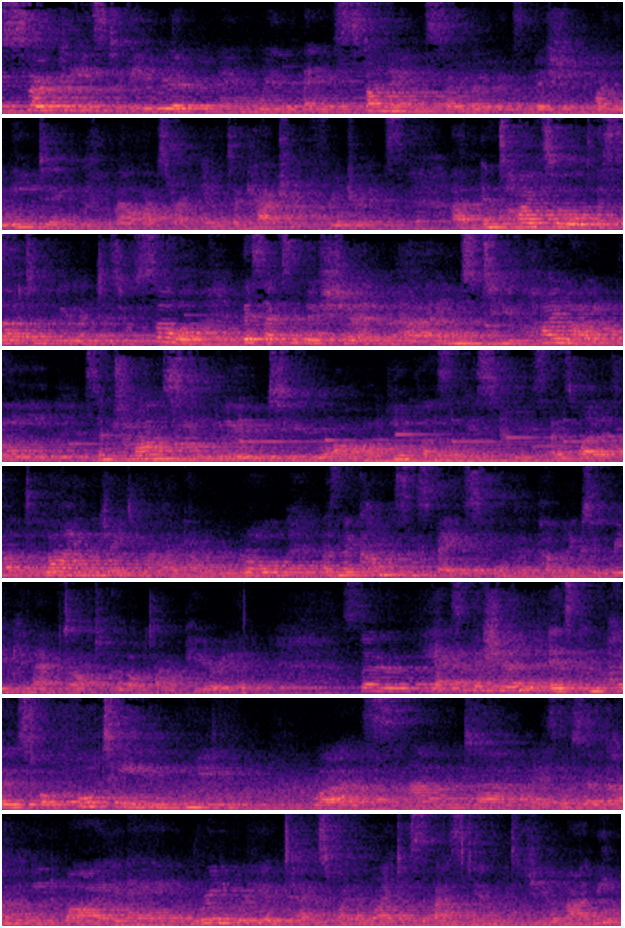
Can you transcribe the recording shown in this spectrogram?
so pleased to be reopening with a stunning solo exhibition by the leading female abstract painter Katrin Fridriks. Um, entitled A Certain Blue Enters Your Soul, this exhibition uh, aims to highlight the centrality of blue to our universal histories as well as underline the J.D. Malat Gallery role as an encompassing space for the public to reconnect after the lockdown period. So the exhibition is composed of 14 new works and um, it's also accompanied by a really brilliant text by the writer Sebastian Di Giovanni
